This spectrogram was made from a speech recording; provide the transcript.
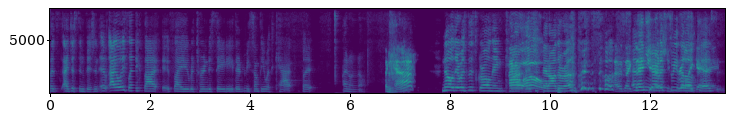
that's I just envision. I always like thought if I returned to Sadie, there'd be something with Kat, but I don't know. a cat No, there was this girl named oh, Kat that Oh, oh. she met on the road. so, i was like and then they you shared a sweet really little gay. kiss.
